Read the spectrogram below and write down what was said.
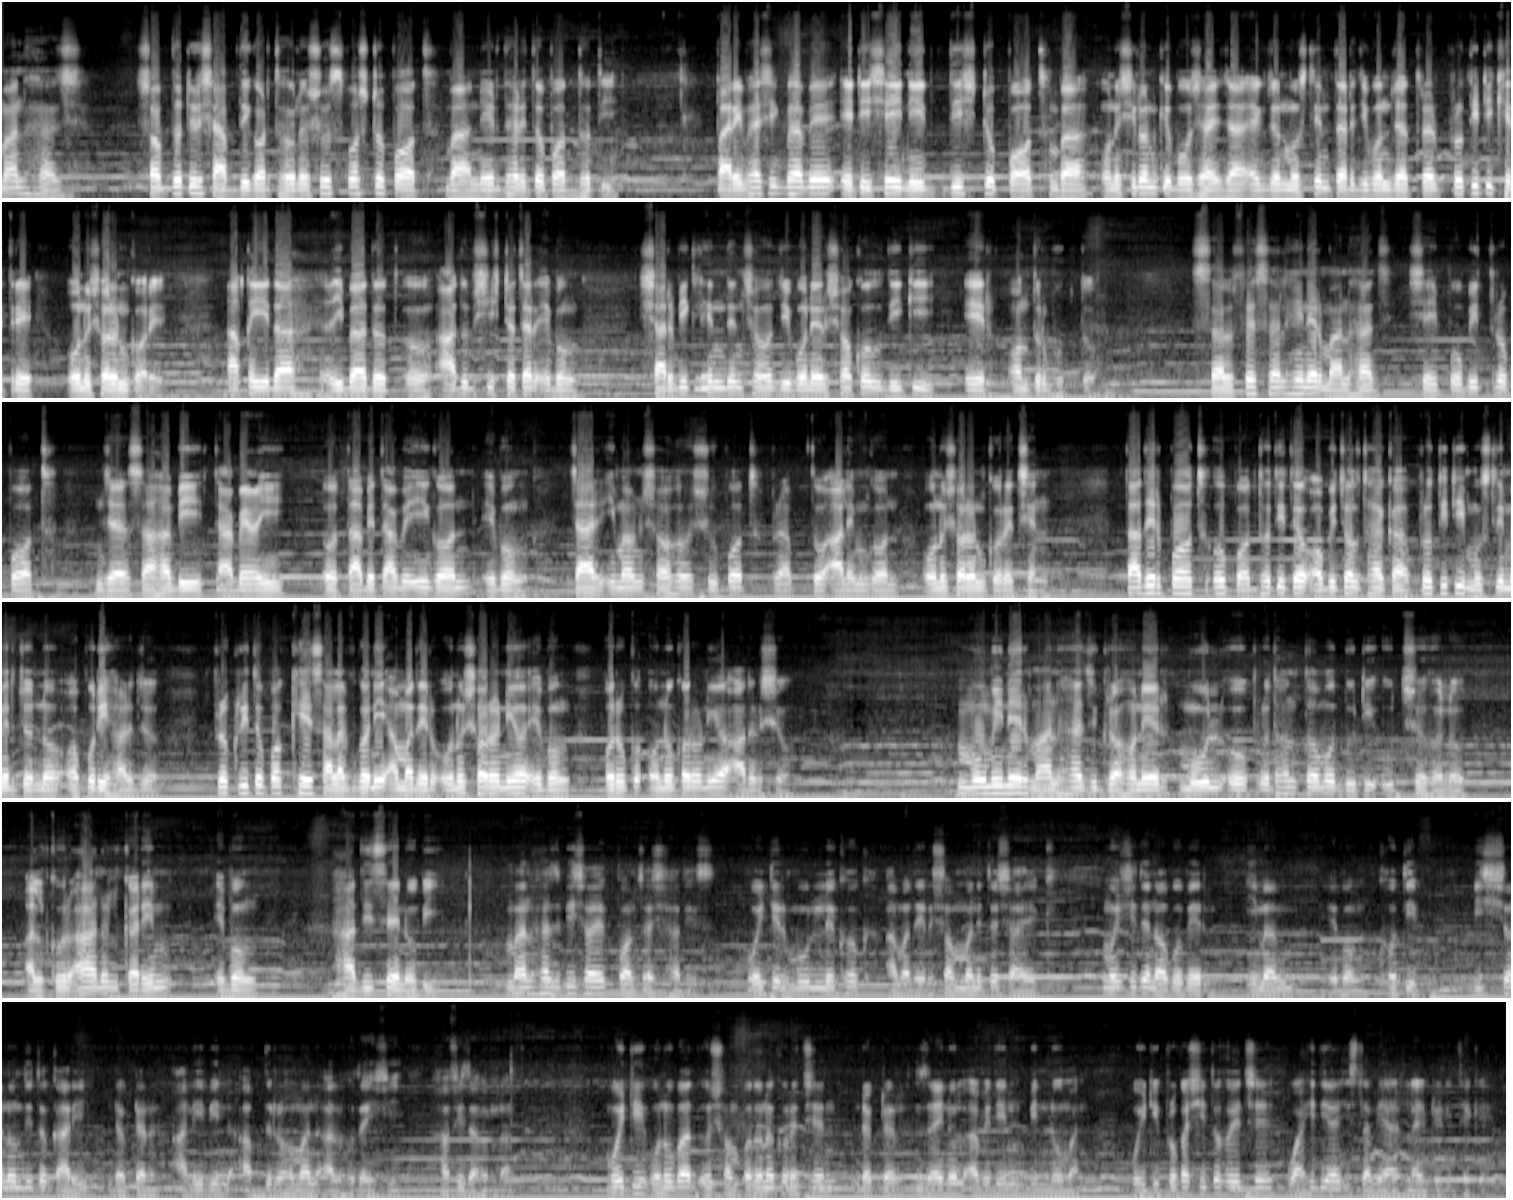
মানহাজ শব্দটির শাব্দিক অর্থ হল সুস্পষ্ট পথ বা নির্ধারিত পদ্ধতি। পারিভাষিকভাবে এটি সেই নির্দিষ্ট পথ বা অনুশীলনকে বোঝায় যা একজন মুসলিম তার জীবনযাত্রার প্রতিটি ক্ষেত্রে অনুসরণ করে। আকিদাহ ইবাদত ও আদব শিষ্টাচার এবং সার্বিক লেনদেন সহ জীবনের সকল দিকই এর অন্তর্ভুক্ত। সালফে সালহিনের মানহাজ, সেই পবিত্র পথ যা সাহাবি, তাবেঈ ও তাবে তাবেঈগণ এবং চার ইমাম সহ সুপথ প্রাপ্ত আলেমগণ অনুসরণ করেছেন। তাদের পথ ও পদ্ধতিতে অবিচল থাকা প্রতিটি মুসলিমের জন্য অপরিহার্য। প্রকৃতপক্ষে সালাফগণই আমাদের অনুসরণীয় এবং অনুক- অনুকরণীয় আদর্শ। মুমিনের মানহাজ গ্রহণের মূল ও প্রধানতম দুটি উৎস হল আল কুরআনুল করিম এবং হাদিসে নবী। মানহাজ বিষয়ক পঞ্চাশ হাদিস। বইটির মূল লেখক আমাদের সম্মানিত শায়েক মসজিদে নববের ইমাম এবং খতিব বিশ্বনন্দিত কারি doctor Ali bin Abdur Rahman al Hudhaifi হাফিজাহুল্লাহ। বইটি অনুবাদ ও সম্পাদনা করেছেন ডক্টর জাইনুল আবেদিন বিন নোমান। বইটি প্রকাশিত হয়েছে ওয়াহিদিয়া ইসলামিয়া লাইব্রেরি থেকে।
